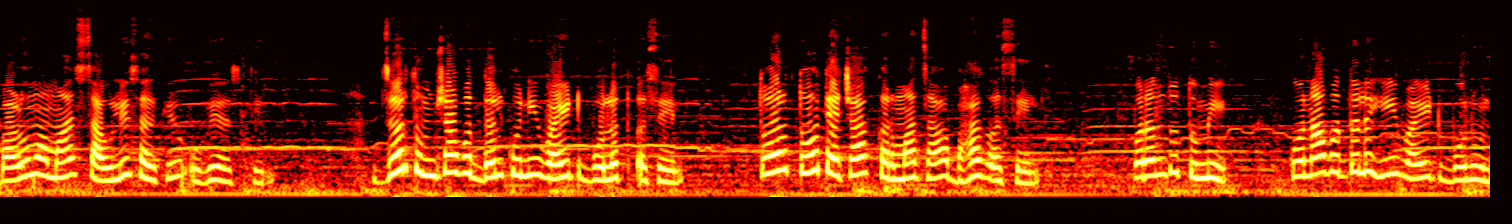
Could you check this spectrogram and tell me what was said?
बाळूमामा सावलीसारखे उभे असतील. जर तुमच्याबद्दल कोणी वाईट बोलत असेल तर तो त्याच्या कर्माचा भाग असेल. परंतु तुम्ही कोणाबद्दलही वाईट बोलून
